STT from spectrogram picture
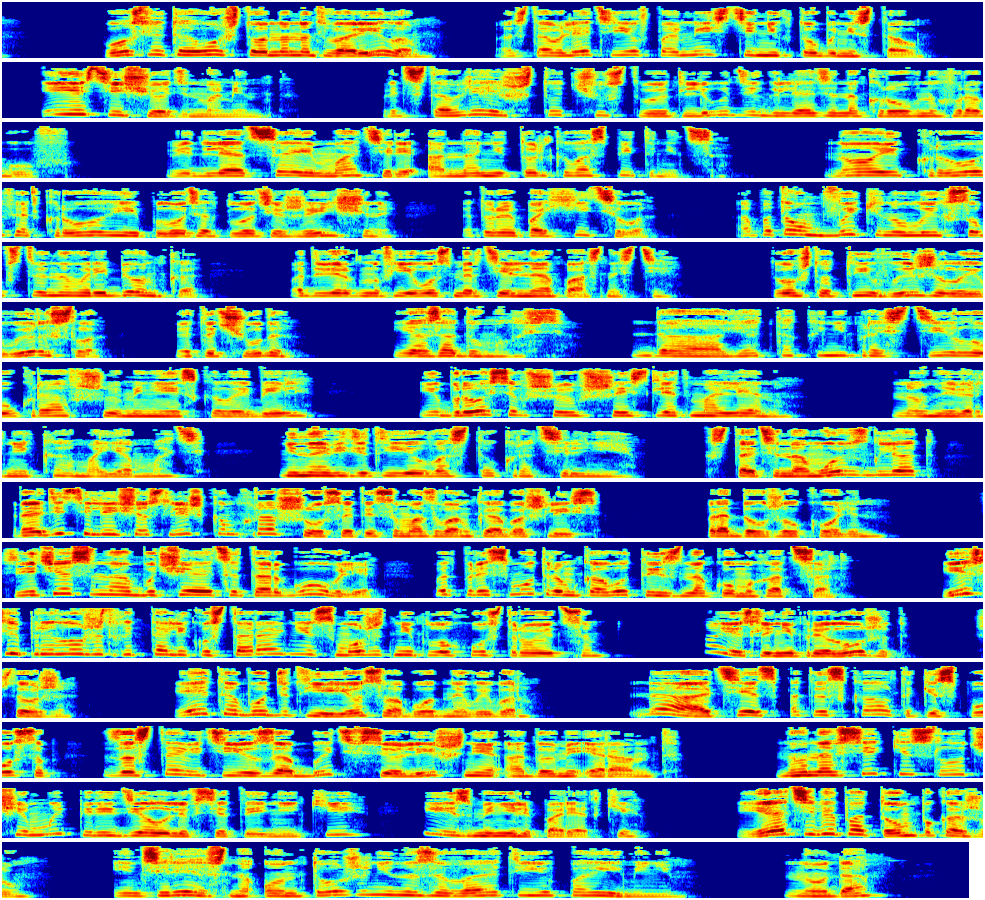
После того, что она натворила, оставлять ее в поместье никто бы не стал. И есть еще один момент. Представляешь, что чувствуют люди, глядя на кровных врагов? Ведь для отца и матери она не только воспитанница, но и кровь от крови и плоть от плоти женщины, которая похитила, а потом выкинула их собственного ребенка, подвергнув его смертельной опасности. То, что ты выжила и выросла, — это чудо. Я задумалась. Да, я так и не простила укравшую меня из колыбели и бросившую в шесть лет Малену. Но наверняка моя мать ненавидит ее во сто крат сильнее. Кстати, на мой взгляд, родители еще слишком хорошо с этой самозванкой обошлись, — продолжил Колин. Сейчас она обучается торговле под присмотром кого-то из знакомых отца. Если приложит хоть талику старания, сможет неплохо устроиться. А если не приложит, что же, это будет ее свободный выбор. Да, отец отыскал таки способ заставить ее забыть все лишнее о доме Эрант. Но на всякий случай мы переделали все тайники и изменили порядки. Я тебе потом покажу. Интересно, он тоже не называет ее по имени? Ну да,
